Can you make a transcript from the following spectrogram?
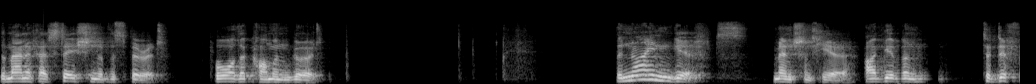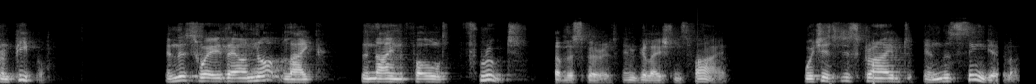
the manifestation of the Spirit for the common good. The nine gifts mentioned here are given to different people. In this way, they are not like the ninefold fruit of the Spirit in Galatians 5, which is described in the singular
